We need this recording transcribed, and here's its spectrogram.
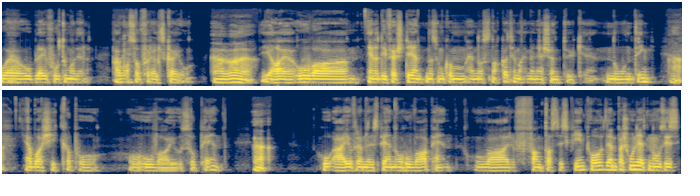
hun, er, hun ble fotomodell. Jeg var så forelska i henne. Ja, det var det. Ja, ja, hun var en av de første jentene som kom hen og snakka til meg, men jeg skjønte jo ikke noen ting. Ja. Jeg bare kikka på og hun var jo så pen. Ja. Hun er jo fremdeles pen, og hun var pen. Hun var fantastisk fin. Og den personligheten hennes,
